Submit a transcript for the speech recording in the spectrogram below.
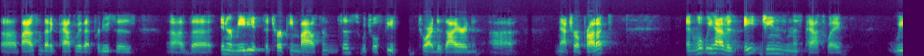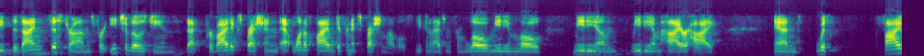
a biosynthetic pathway that produces uh, the intermediate to terpene biosynthesis, which will feed to our desired uh, natural product. And what we have is eight genes in this pathway. We design cistrons for each of those genes that provide expression at one of five different expression levels. You can imagine from low, medium, low, medium, medium, high, or high. And with five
